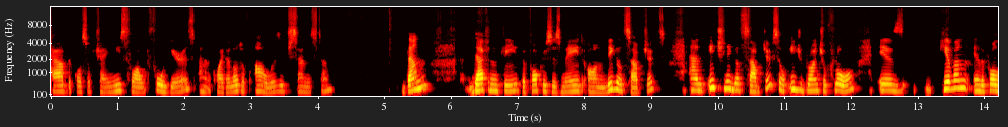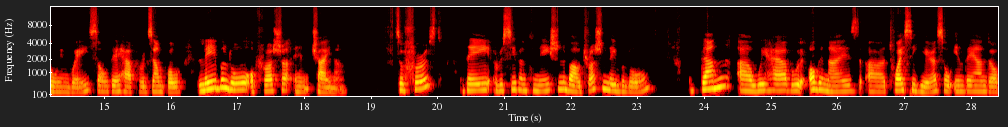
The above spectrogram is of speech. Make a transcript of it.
have the course of Chinese throughout four years and quite a lot of hours each semester. Then definitely the focus is made on legal subjects and each legal subject so each branch of law is given in the following way so they have for example labor law of russia and china so first they receive information about russian labor law then uh, we have we organize uh, twice a year, so in the end of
